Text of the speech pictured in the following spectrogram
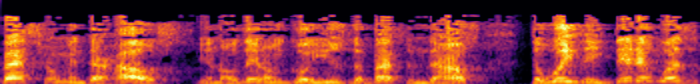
bathroom in their house. You know, they don't go use the bathroom in the house. The way they did it was they,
